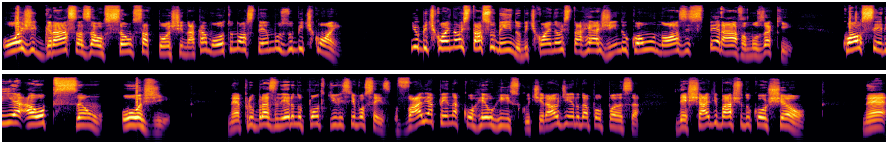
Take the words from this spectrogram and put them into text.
hoje, graças ao São Satoshi Nakamoto, nós temos o Bitcoin. E o Bitcoin não está subindo, o Bitcoin não está reagindo como nós esperávamos aqui. Qual seria a opção hoje né, para o brasileiro no ponto de vista de vocês, vale a pena correr o risco, tirar o dinheiro da poupança, deixar debaixo do colchão, né,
